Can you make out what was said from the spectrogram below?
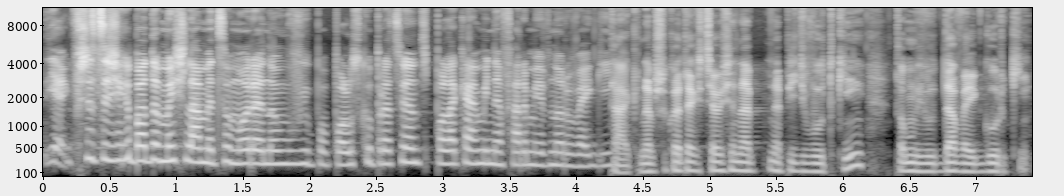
Jak wszyscy się chyba domyślamy, co Moreno mówił po polsku, pracując z Polakami na farmie w Norwegii. Tak, na przykład jak chciał się napić wódki, to mówił dawaj górki,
